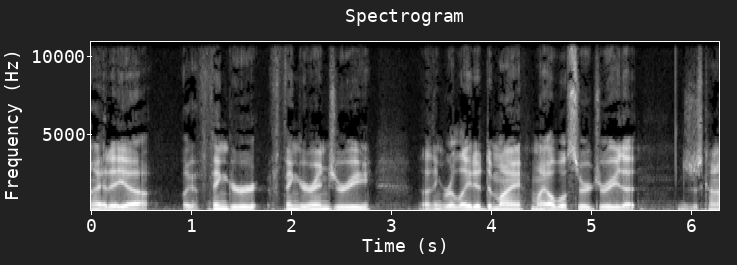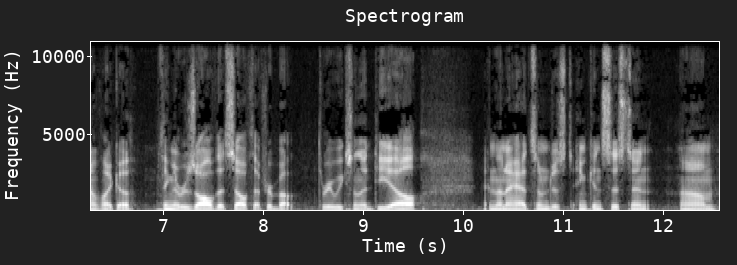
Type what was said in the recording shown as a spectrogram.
I had a uh, like a finger finger injury, I think related to my my elbow surgery that was just kind of like a thing that resolved itself after about three weeks on the DL, and then I had some just inconsistent um,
